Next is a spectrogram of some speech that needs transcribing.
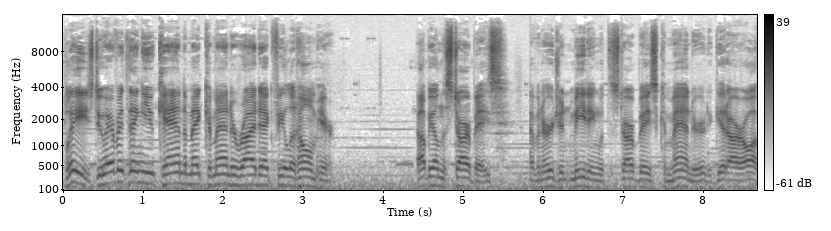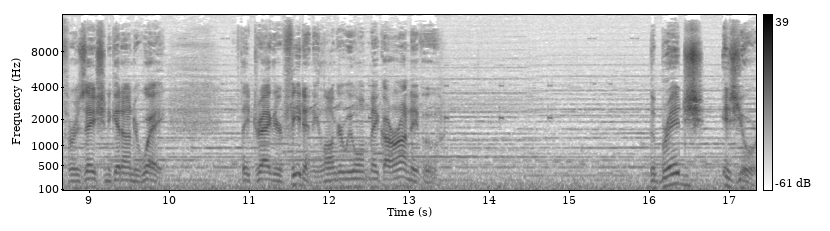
Please, do everything you can to make Commander Rydek feel at home here. I'll be on the starbase. Have an urgent meeting with the starbase commander to get our authorization to get underway. If they drag their feet any longer, we won't make our rendezvous. The bridge is yours.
